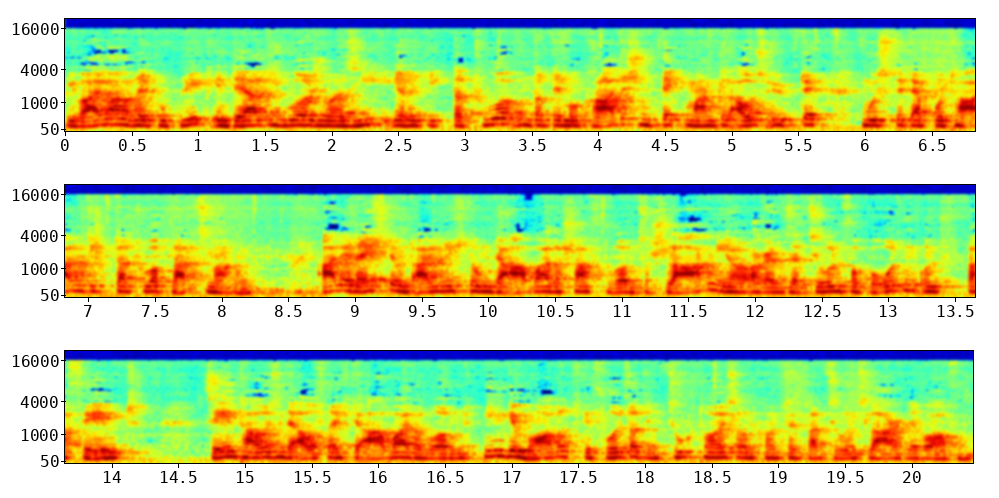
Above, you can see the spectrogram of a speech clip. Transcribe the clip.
Die Weimarer Republik, in der die Bourgeoisie ihre Diktatur unter demokratischem Deckmantel ausübte, musste der brutalen Diktatur Platz machen. Alle Rechte und Einrichtungen der Arbeiterschaft wurden zerschlagen, ihre Organisation verboten und verfemt. Zehntausende aufrechte Arbeiter wurden hingemordet, gefoltert, in Zuchthäuser und Konzentrationslager geworfen.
